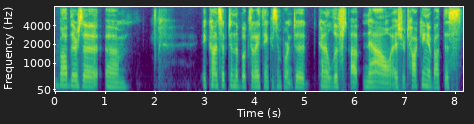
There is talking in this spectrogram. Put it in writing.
Bob, there's a um, a concept in the book that I think is important to kind of lift up now as you're talking about this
